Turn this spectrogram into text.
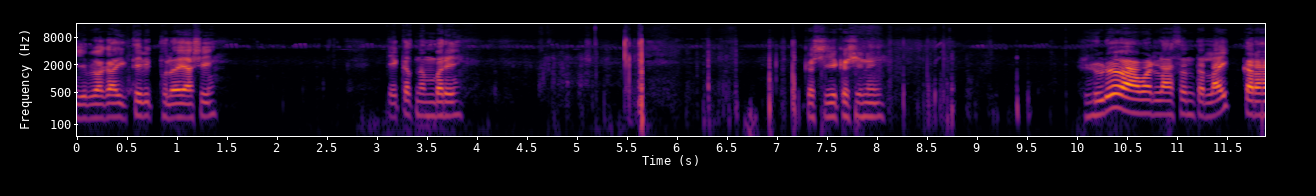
हे बघा इथे बी फुलं आहे असे. एकच नंबर आहे. कशी आहे कशी नाही. व्हिडिओ आवडला असेल तर लाईक करा.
